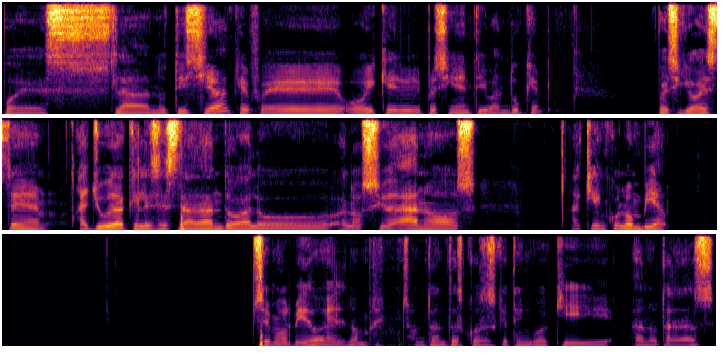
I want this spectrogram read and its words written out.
pues la noticia que fue hoy que el presidente Iván Duque, pues siguió este ayuda que les está dando a, a los ciudadanos aquí en Colombia se me olvidó el nombre. Son tantas cosas que tengo aquí anotadas.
